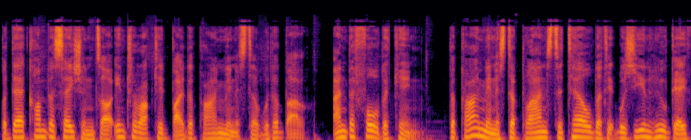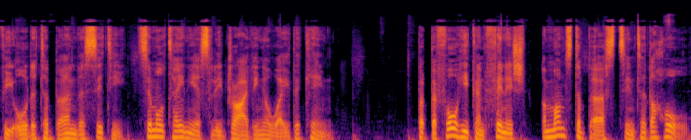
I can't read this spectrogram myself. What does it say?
but their conversations are interrupted by the Prime Minister with a bow, and before the king. The Prime Minister plans to tell that it was Yun who gave the order to burn the city, simultaneously driving away the king. But before he can finish, a monster bursts into the hall.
